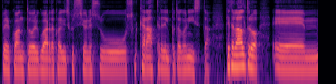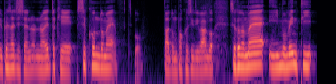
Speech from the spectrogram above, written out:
per quanto riguarda quella discussione su, sul carattere del protagonista, che tra l'altro eh, il pensaci non ha detto che secondo me, tipo, vado un po' così di vago, secondo me i momenti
